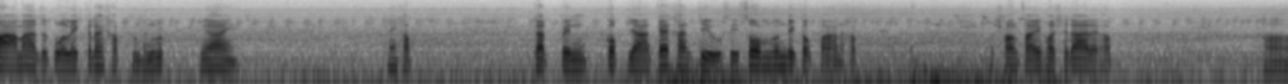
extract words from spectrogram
ปลามันอาจจะตัวเล็กก็ได้ครับ มันถึงหลุดง่ายนี่ครับกัดเป็นกบยางแก้คันจิ๋วสีส้มรุ่นเด็กตกปลานะครับช้อนไซส์พอใช้ได้เลยครับอ่า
